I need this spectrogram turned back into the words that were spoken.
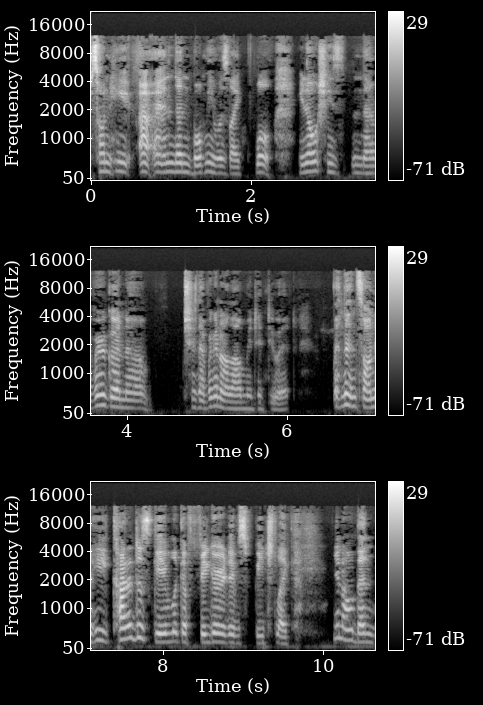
Sonhee uh, and then Bomi was like, "Well, you know, she's never gonna, she's never gonna allow me to do it." And then Sonhee kind of just gave like a figurative speech, like, you know, then,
